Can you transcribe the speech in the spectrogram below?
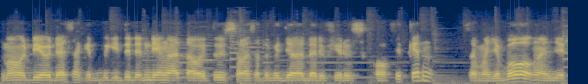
mau dia udah sakit begitu dan dia nggak tahu itu salah satu gejala dari virus COVID kan sama aja bohong anjir.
